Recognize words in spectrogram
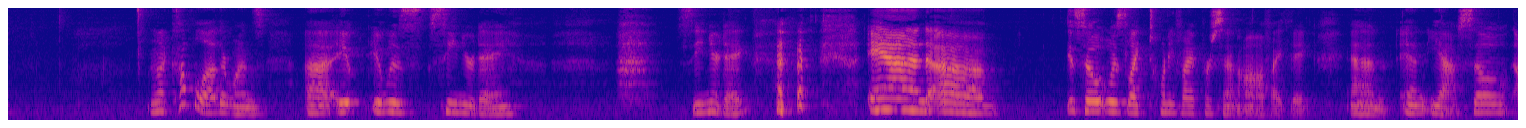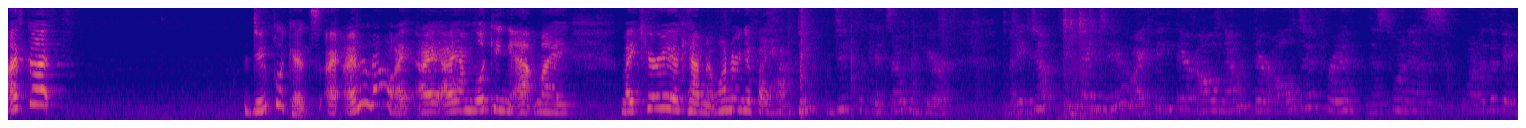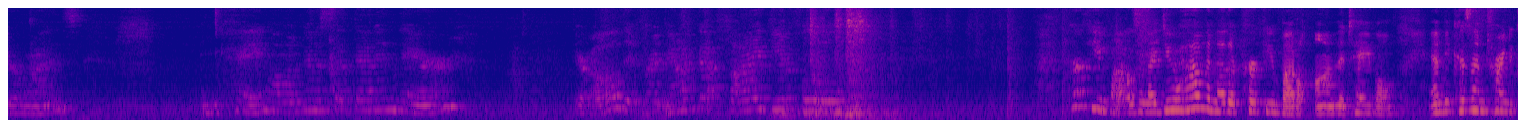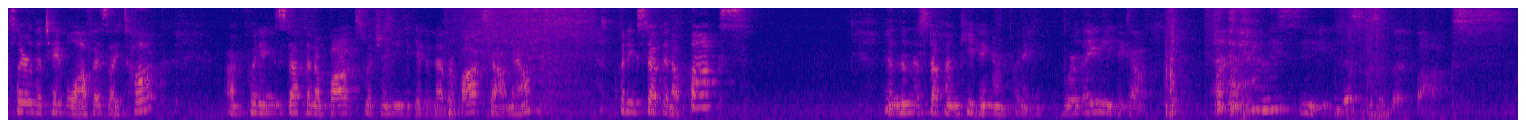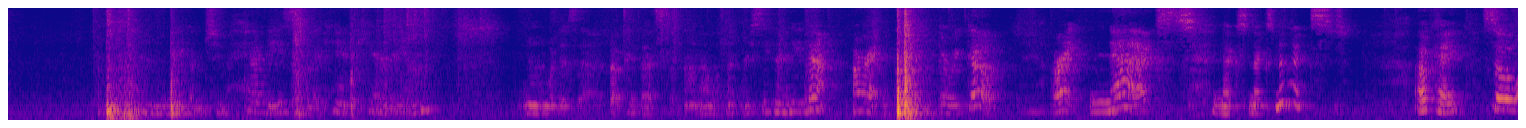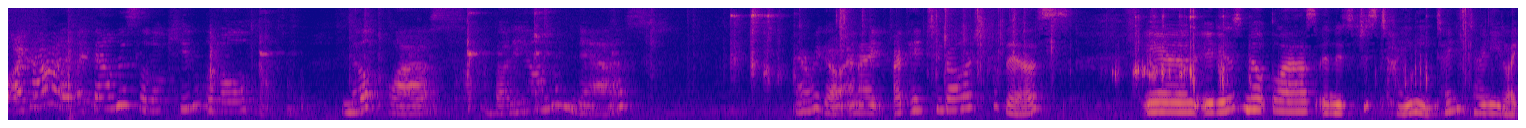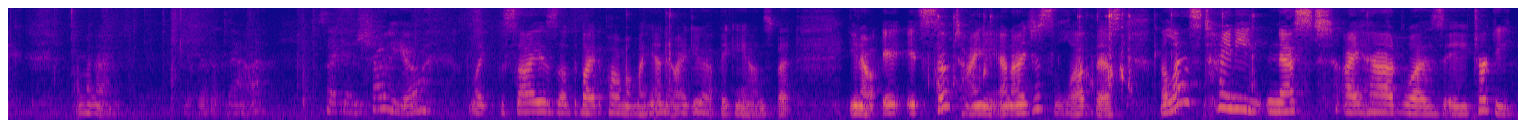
and a couple other ones, uh, it, it was senior day. senior day. and um, so it was like 25% off, I think. And, and yeah, so I've got duplicates. I, I don't know. I, I, I am looking at my, my curio cabinet, wondering if I have du duplicates over here. But I don't think I do. I think they're all, no, they're all different. This one is one of the bigger ones. Okay, well, I'm going to set that in there. They're all different. Now I've got five beautiful little perfume bottles, and I do have another perfume bottle on the table. And because I'm trying to clear the table off as I talk, I'm putting stuff in a box, which I need to get another box out now. Putting stuff in a box, and then the stuff I'm keeping, I'm putting where they need to go. Let me see. This is a good box. Make them too heavy so that I can't carry them. And what is that? Okay, that's the non-elephant receipt. I need that. All right, there we go. All right, next, next, next, next. Okay, so I got, I found this little cute little milk glass bunny on the nest. There we go, and I, I paid $2 for this. And it is milk glass, and it's just tiny, tiny, tiny, like, I'm gonna get rid of that. So I can show you, like the size of the, by the palm of my hand. Now I do have big hands, but you know, it, it's so tiny and I just love this. The last tiny nest I had was a turkey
